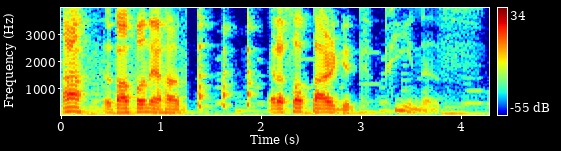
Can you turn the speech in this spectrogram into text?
Ah, eu tava falando errado. Era só target. Penis.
